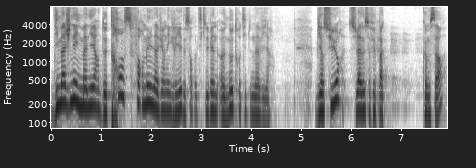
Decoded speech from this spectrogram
d'imaginer une manière de transformer le navire négrier de sorte à ce qu'il devienne un autre type de navire. Bien sûr, cela ne se fait pas comme ça,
